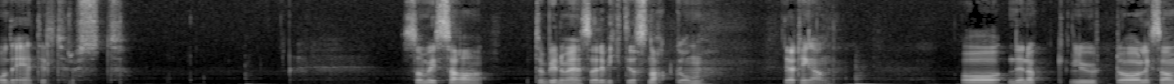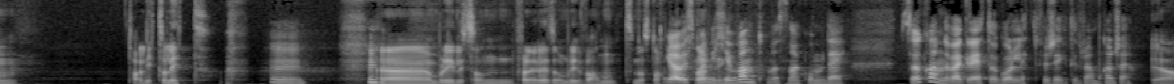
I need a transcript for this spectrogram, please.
og det er til trøst. Som vi sa til å begynne med, så er det viktig å snakke om de her tingene. Og det er nok lurt å liksom ta litt og litt. Eh, blir litt sånn, for det er litt sånn å bli vant med å snakke om Ja, hvis man ikke er vant med å snakke om det, så kan det være greit å gå litt forsiktig frem, kanskje. Ja.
